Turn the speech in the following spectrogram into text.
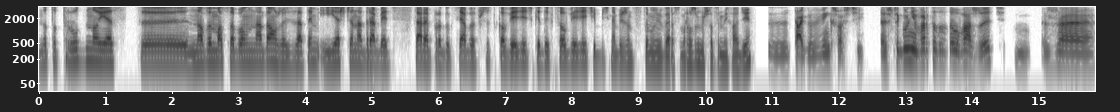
no to trudno jest y, nowym osobom nadążać za tym i jeszcze nadrabiać stare produkcje, aby wszystko wiedzieć, kiedy chcą wiedzieć i być na bieżąco z tym uniwersum. Rozumiesz o co mi chodzi? Y, tak, w większości. E, Szczególnie warto zauważyć, że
